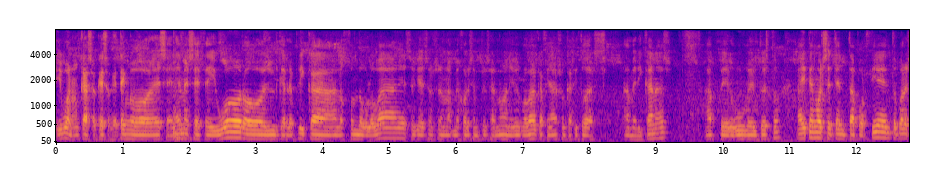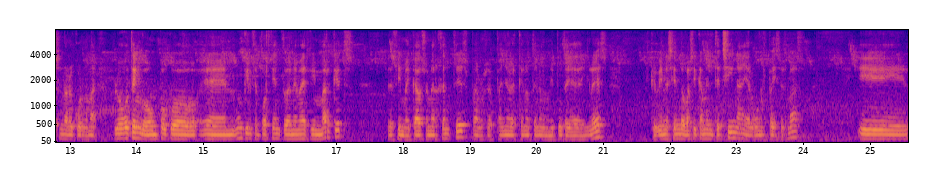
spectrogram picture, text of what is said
y bueno, en caso que eso, que tengo es el MSCI World o el que replica los fondos globales, que esos son las mejores empresas ¿no? a nivel global, que al final son casi todas americanas, Apple, Google, todo esto. Ahí tengo el 70%, por ahí si no recuerdo mal. Luego tengo un poco, en un 15% en Emerging Markets, es decir, mercados emergentes, para los españoles que no tenemos ni puta idea de inglés, que viene siendo básicamente China y algunos países más. Y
